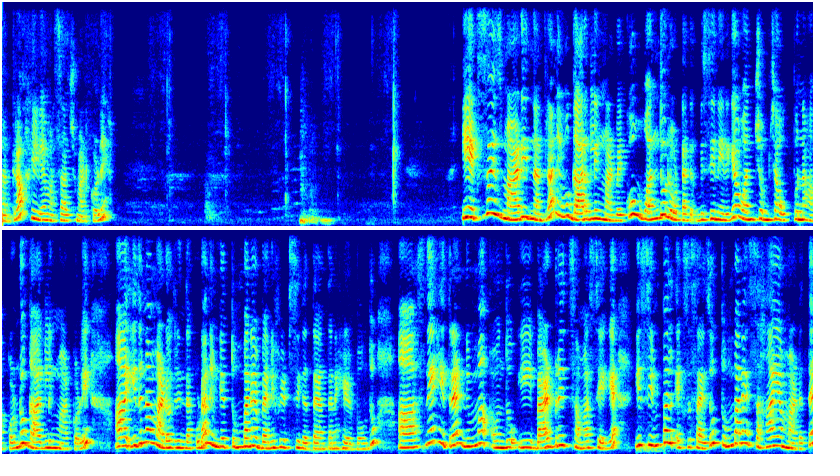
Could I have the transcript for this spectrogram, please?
ನಂತರ ಹೀಗೆ ಮಸಾಜ್ ಮಾಡ್ಕೊಳ್ಳಿ ಈ ಎಕ್ಸಸೈಸ್ ಮಾಡಿದ ನಂತರ ನೀವು ಗಾರ್ಗ್ಲಿಂಗ್ ಮಾಡಬೇಕು. ಒಂದು ಲೋಟ ಬಿಸಿ ನೀರಿಗೆ ಒಂದು ಚಮಚ ಉಪ್ಪನ್ನ ಹಾಕ್ಕೊಂಡು ಗಾರ್ಗ್ಲಿಂಗ್ ಮಾಡ್ಕೊಳ್ಳಿ. ಇದನ್ನ ಮಾಡೋದ್ರಿಂದ ಕೂಡ ನಿಮಗೆ ತುಂಬಾನೇ ಬೆನಿಫಿಟ್ ಸಿಗುತ್ತೆ ಅಂತಾನೆ ಹೇಳ್ಬಹುದು. ಸ್ನೇಹಿತರೆ, ನಿಮ್ಮ ಒಂದು ಈ ಬ್ಯಾಡ್ ಬ್ರೀತ್ ಸಮಸ್ಯೆಗೆ ಈ ಸಿಂಪಲ್ ಎಕ್ಸಸೈಸು ತುಂಬಾನೇ ಸಹಾಯ ಮಾಡುತ್ತೆ.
